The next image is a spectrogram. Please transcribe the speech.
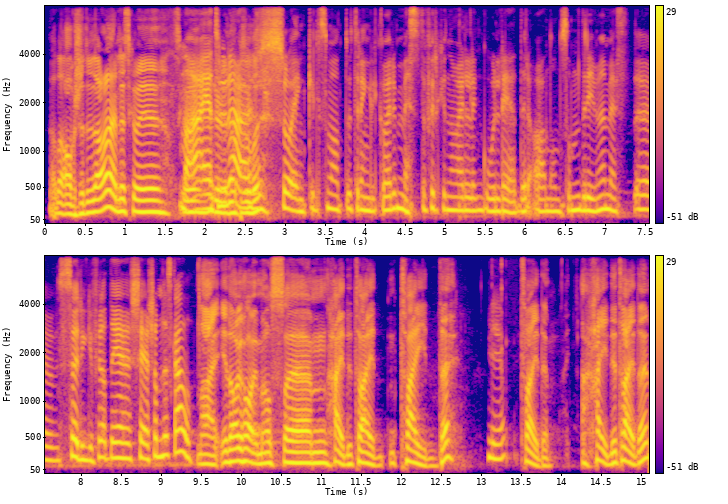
ja, Da avslutter vi der, da? Eller skal vi skal Nei, jeg tror det er så enkelt som at du trenger ikke å være mester for å kunne være god leder av noen som driver med mest, øh, sørge for at det skjer som det skal. Nei, i dag har vi med oss øh, Heidi Tveide, Tveide. Ja. Tveide. Heidi Tveide.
